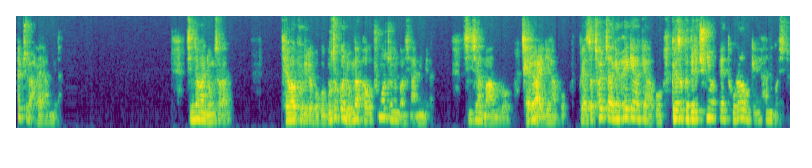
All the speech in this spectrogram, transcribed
할 줄 알아야 합니다. 진정한 용서란 죄와 불의를 보고 무조건 용납하고 품어주는 것이 아닙니다. 진실한 마음으로 죄를 알게 하고 그래서 철저하게 회개하게 하고 그래서 그들이 주님 앞에 돌아오게 하는 것이죠.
